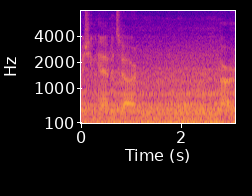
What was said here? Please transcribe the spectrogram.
fishing habits are are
